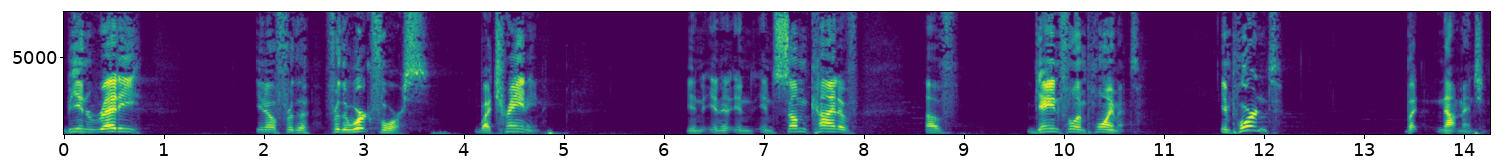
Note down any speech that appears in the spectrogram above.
being ready, you know, for the for the workforce by training in in in, in some kind of of gainful employment. Important, but not mentioned.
